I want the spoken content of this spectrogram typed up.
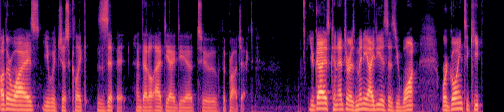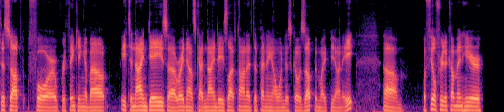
Otherwise, you would just click zip it, and that'll add the idea to the project. You guys can enter as many ideas as you want. We're going to keep this up for, we're thinking about eight to nine days. Uh, right now it's got nine days left on it, depending on when this goes up. It might be on eight. Um, but feel free to come in here,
